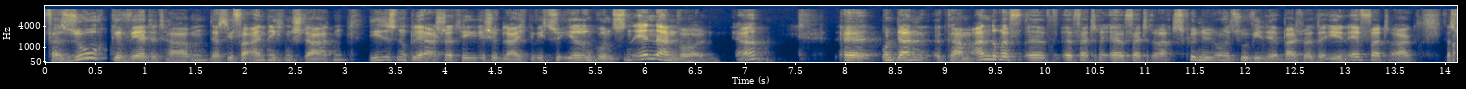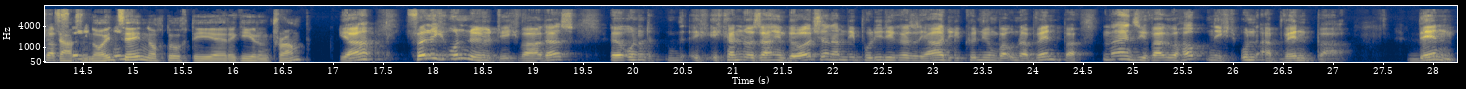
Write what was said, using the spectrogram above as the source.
Versuch gewertet haben, dass die Vereinigten Staaten dieses nuklearstrategische Gleichgewicht zu ihren Gunsten ändern wollen. Ja? Äh, und dann kamen andere äh, äh, Vertragskündigungen hinzu, wie der, beispielsweise der INF-Vertrag. Das war 2019 noch durch die Regierung Trump. Ja, völlig unnötig war das. Und ich, ich, kann nur sagen, in Deutschland haben die Politiker gesagt, ja, die Kündigung war unabwendbar. Nein, sie war überhaupt nicht unabwendbar. Denn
